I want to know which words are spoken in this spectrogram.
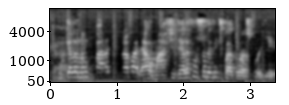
Caramba. Porque ela não para de trabalhar, o marketing dela funciona 24 horas por dia.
